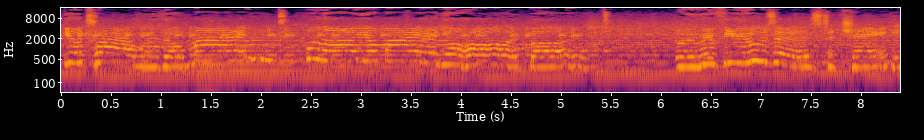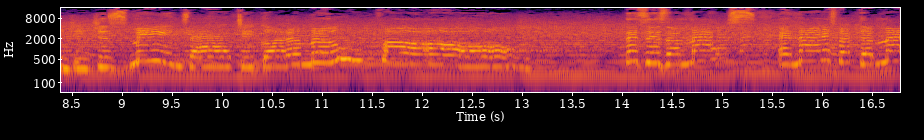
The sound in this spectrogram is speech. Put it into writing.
You try with your might, with all your might and your heart, but it refuses to change. It just means that you gotta move on. This is a mess, and I expect a mess.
